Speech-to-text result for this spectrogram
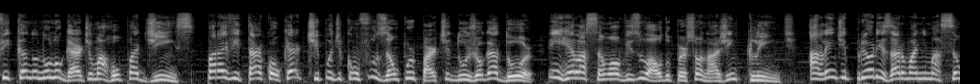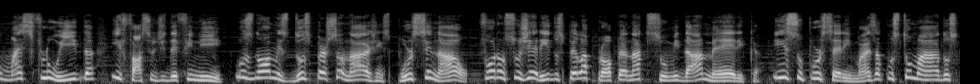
ficando no lugar de uma roupa jeans, para evitar qualquer tipo de confusão por parte do jogador, em relação ao visual do personagem Clint, além de priorizar uma animação mais fluida e fácil de definir. Os nomes dos personagens, por sinal, foram sugeridos pela própria Natsume da América, isso por serem mais acostumados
